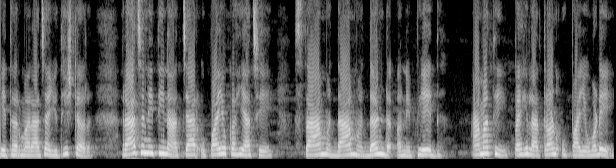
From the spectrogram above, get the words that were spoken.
હે ધર્મ રાજા યુધિષ્ઠર, રાજનીતિના ચાર ઉપાયો કહ્યા છે, સામ, દામ, દંડ અને ભેદ. આમાંથી પહેલા ત્રણ ઉપાયો વડે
